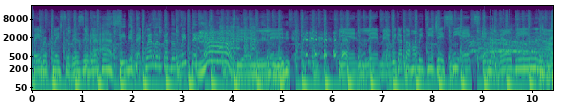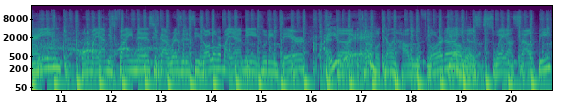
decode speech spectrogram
favorite place to visit, viejo. Ah, sí, ni te acuerdas cuando fuiste. No, bien lit. Bien lit, man. We got the homie DJ CX in the building. Know what I mean? One of Miami's finest. He's got residencies all over Miami, including Dare at the. Guitar Hotel in Hollywood, Florida. Yo, he does Sway on South Beach.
